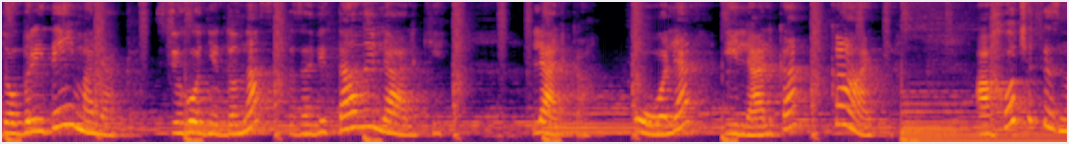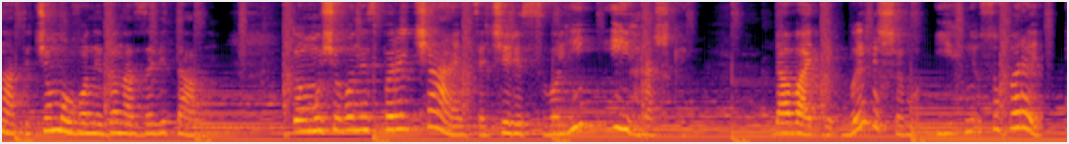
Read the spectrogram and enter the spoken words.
Добрий день, малята! Сьогодні до нас завітали ляльки. Лялька Оля і лялька Катя. А хочете знати, чому вони до нас завітали? Тому що вони сперечаються через свої іграшки. Давайте вирішимо їхню суперечку.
